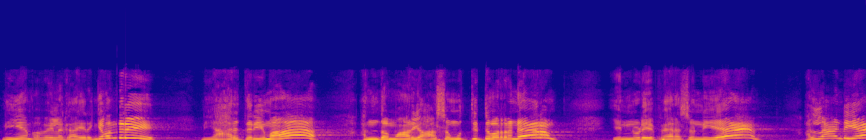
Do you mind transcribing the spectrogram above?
நீ ஏன் வெயில காயிற? இங்க வந்துரு. நீ யாரு தெரியுமா? அந்த மாதிரி ஆசை முத்திட்டு வர்ற நேரம் என்னுடைய பேரை சொன்னியே. அல்லாண்டியே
